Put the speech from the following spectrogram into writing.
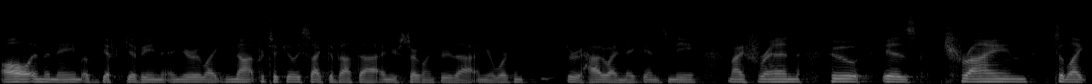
all in the name of gift giving, and you're like not particularly psyched about that, and you're struggling through that, and you're working through how do I make ends meet. My friend who is trying to like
